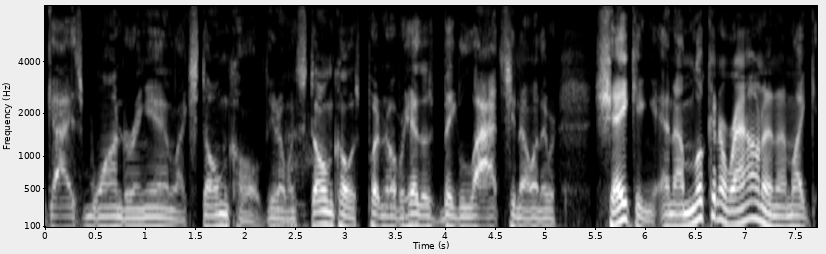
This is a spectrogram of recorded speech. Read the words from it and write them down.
guys wandering in like Stone Cold. You know, when Stone Cold was putting over here, those big lats, you know, and they were shaking. And I'm looking around and I'm like,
